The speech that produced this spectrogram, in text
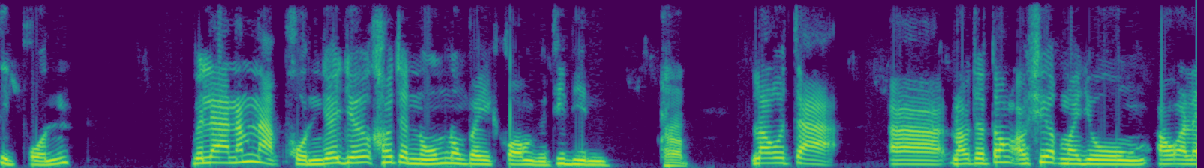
ติดผล เวลาน้ำหนักผลเยอะๆเขาจะโน้มลงไปกองอยู่ที่ดิน ครับ เราจะอ่าเราจะต้องเอาเชือกมาโยงเอาอะไร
